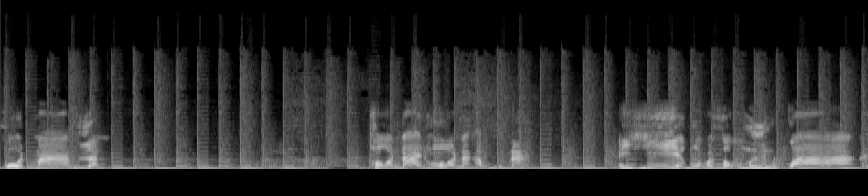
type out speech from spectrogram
โคตรมาเพื่อน ถอนได้ถอนนะครับผมนะ ไอ้เฮียบวกมาสองหมื่นกว่าไอ้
